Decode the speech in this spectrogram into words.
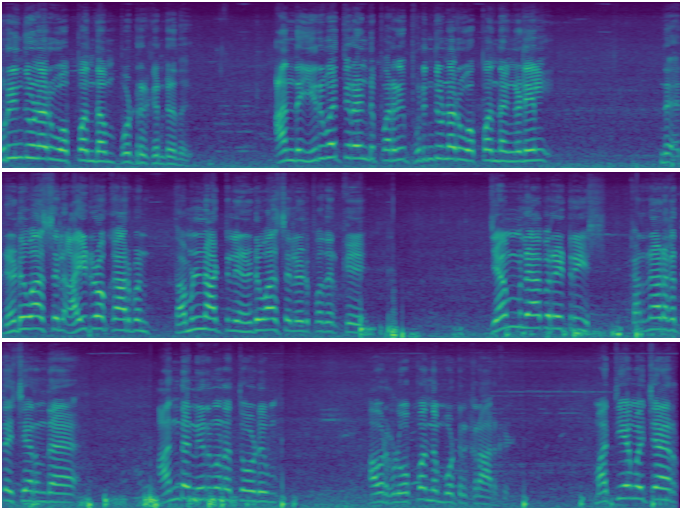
புரிந்துணர்வு ஒப்பந்தம் போட்டிருக்கின்றது. அந்த இருபத்தி ரெண்டு பரி புரிந்துணர்வு ஒப்பந்தங்களில் இந்த நெடுவாசல் ஹைட்ரோ கார்பன் தமிழ்நாட்டில் நெடுவாசல் எடுப்பதற்கு ஜெம் லேபரேட்டரிஸ் கர்நாடகத்தைச் சேர்ந்த அந்த நிறுவனத்தோடும் அவர்கள் ஒப்பந்தம் போட்டிருக்கிறார்கள். மத்திய அமைச்சர்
